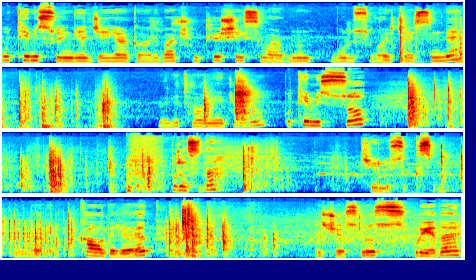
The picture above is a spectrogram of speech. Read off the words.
Bu temiz suyun geleceği yer galiba çünkü şeysi var bunun borusu var içerisinde. Böyle tahmin ediyorum. Bu temiz su. Burası da kirli su kısmı. Böyle kaldırıp açıyorsunuz. Buraya da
